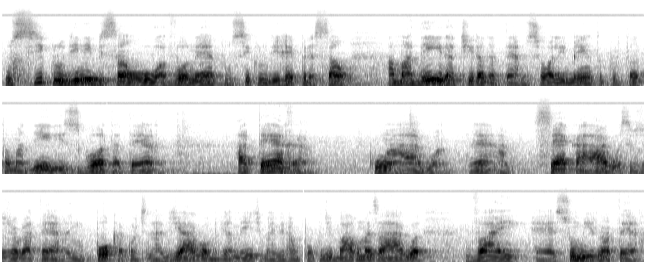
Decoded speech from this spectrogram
O ciclo de inibição, ou avoneto, o ciclo de repressão, a madeira tira da terra o seu alimento, portanto a madeira esgota a terra. A terra com a água, né, seca a água, se você jogar terra em pouca quantidade de água, obviamente vai virar um pouco de barro, mas a água vai é, sumir na terra.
